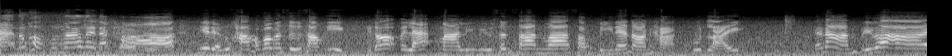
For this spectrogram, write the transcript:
้ว ซื้อซ้ำอีก ก็ไปแล้วมารีวิวสั้นๆว่า 2 ปีแน่นอนค่ะกูดไลท์แน่นอนบ๊ายบาย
